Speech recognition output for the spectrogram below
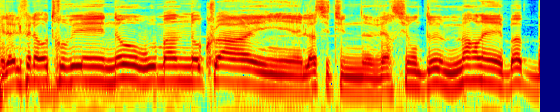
Et là, il fallait retrouver No Woman No Cry. Là, c'est une version de Marley Bob.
